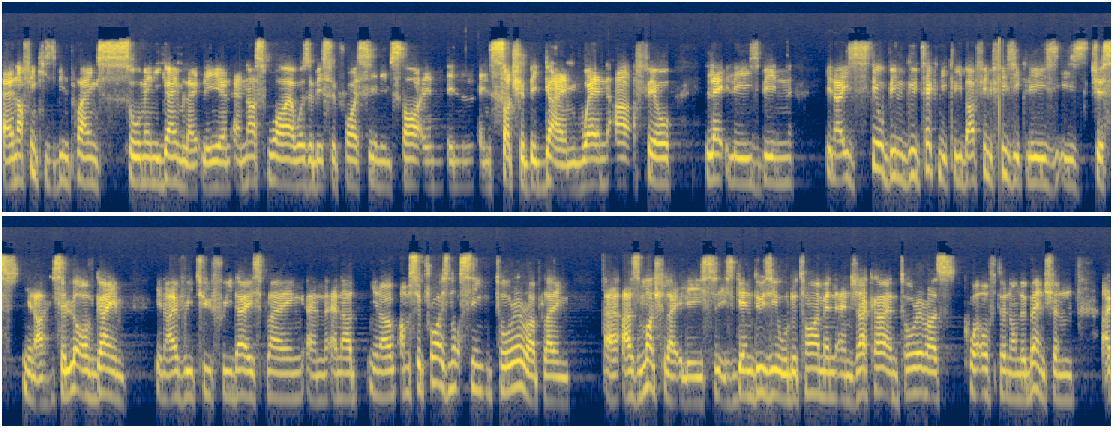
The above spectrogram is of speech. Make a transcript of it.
And I think he's been playing so many games lately, and, and that's why I was a bit surprised seeing him start in, in in such a big game. When I feel lately he's been you know, he's still been good technically, but I think physically he's, he's just, you know, it's a lot of game, you know, every two, three days playing. And, and I, you know, I'm surprised not seeing Torreira playing uh, as much lately. He's, he's Guendouzi all the time and, and Xhaka and Torreira's quite often on the bench. And I,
